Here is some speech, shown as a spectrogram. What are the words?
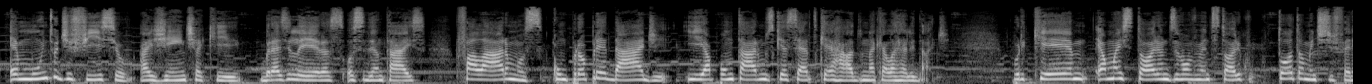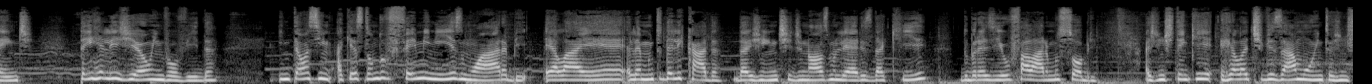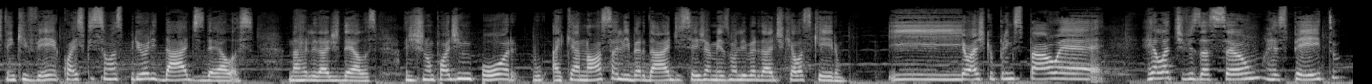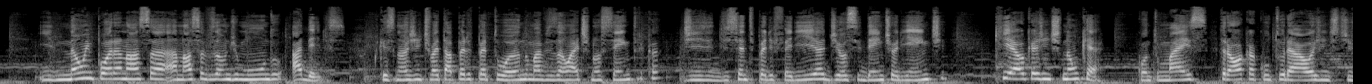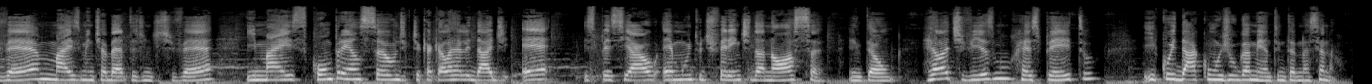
É muito difícil a gente aqui, brasileiras, ocidentais, falarmos com propriedade e apontarmos que é certo que é errado naquela realidade. Porque é uma história, um desenvolvimento histórico totalmente diferente. Tem religião envolvida. Então, assim, a questão do feminismo árabe, ela é, ela é muito delicada da gente, de nós mulheres daqui do Brasil, falarmos sobre. A gente tem que relativizar muito, a gente tem que ver quais que são as prioridades delas, na realidade delas. A gente não pode impor a que a nossa liberdade seja a mesma liberdade que elas queiram. E eu acho que o principal é relativização, respeito e não impor a nossa, a nossa visão de mundo a deles. Porque senão a gente vai estar tá perpetuando uma visão etnocêntrica de, de centro e periferia, de ocidente e oriente, que é o que a gente não quer. Quanto mais troca cultural a gente tiver, mais mente aberta a gente tiver e mais compreensão de que aquela realidade é especial, é muito diferente da nossa. Então, relativismo, respeito e cuidar com o julgamento internacional.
